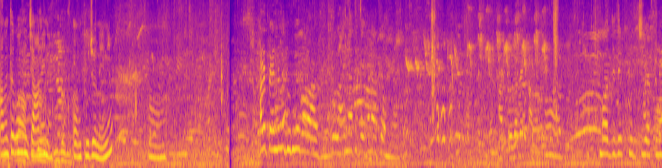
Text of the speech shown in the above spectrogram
আমি তো কোনো জানি না। ও পুজো নেই না? ও, আরে প্যান্ডেলে দুদিকে করা আছে। ও লাইন আছে এখানে আছে আমরা। বদ্দিদের খুঁজছি এখন।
